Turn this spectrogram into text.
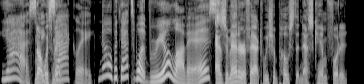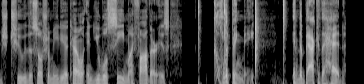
Yes. Not with me. Exactly. No, but that's what real love is. As a matter of fact, we should post the Nest Cam footage to the social media account, and you will see my father is clipping me in the back of the head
